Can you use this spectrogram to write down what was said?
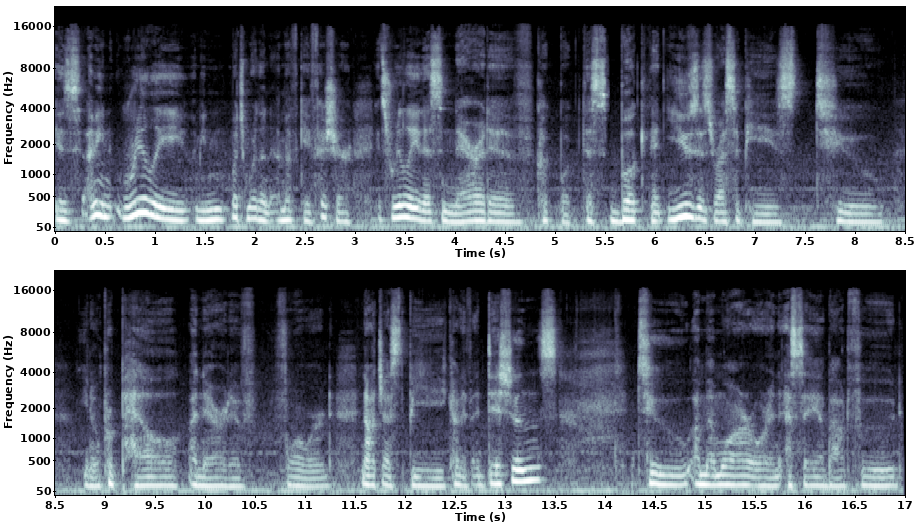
is, I mean, really, I mean, much more than MFK Fisher, it's really this narrative cookbook, this book that uses recipes to, you know, propel a narrative forward, not just be kind of additions to a memoir or an essay about food,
